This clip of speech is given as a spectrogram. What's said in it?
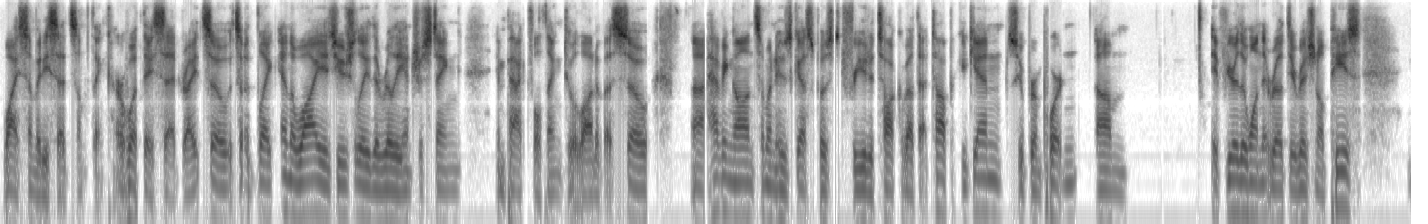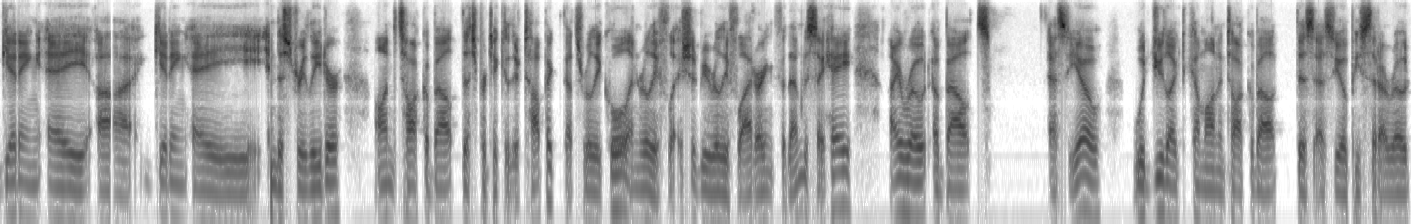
why somebody said something or what they said right? So so like and the why is usually the really interesting impactful thing to a lot of us. So uh, having on someone who's guest posted for you to talk about that topic again super important. Um, if you're the one that wrote the original piece getting a uh, getting a industry leader on to talk about this particular topic that's really cool and really fl- should be really flattering for them to say hey i wrote about seo would you like to come on and talk about this SEO piece that I wrote?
